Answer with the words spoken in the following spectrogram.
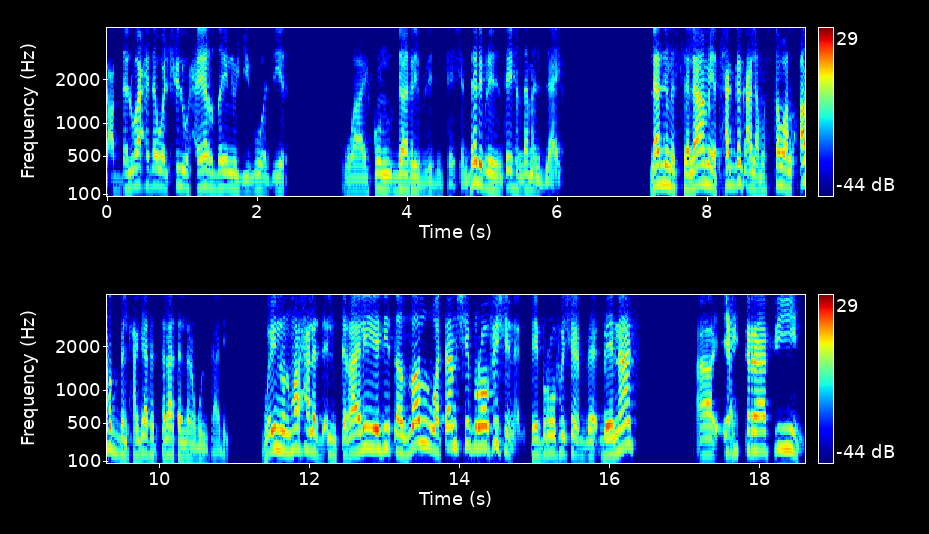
عبد الواحد أو الحلو حيرضى إنه يجيبوه وزير ويكون ده representation ده representation ده من زائف. لازم السلام يتحقق على مستوى الأرض بالحاجات الثلاثة اللي أنا قلتها دي. وإنه المرحلة الانتقالية دي تظل وتمشي professional بناس آه احترافيين.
